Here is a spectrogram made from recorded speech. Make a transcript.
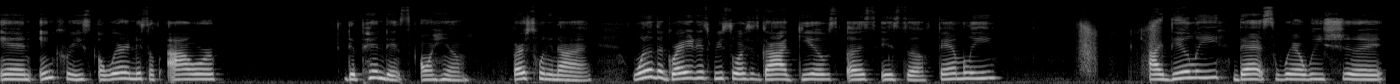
an increased awareness of our dependence on Him. Verse 29 One of the greatest resources God gives us is the family. Ideally, that's where we should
